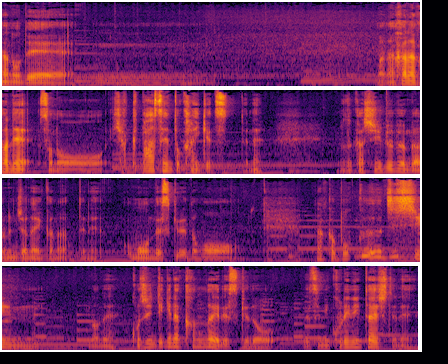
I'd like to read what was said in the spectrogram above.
なので、まあ、なかなかね、その100%解決ってね、難しい部分があるんじゃないかなってね、思うんですけれども、なんか僕自身のね、個人的な考えですけど、別にこれに対してね、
